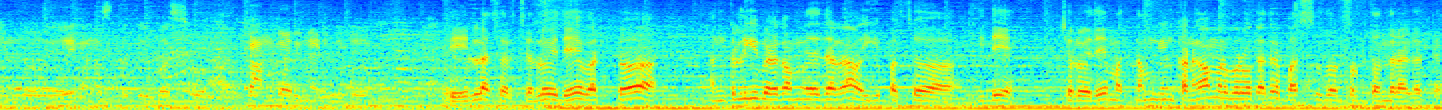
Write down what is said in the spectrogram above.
ನಿಮ್ಮದು ಹೇಗೆ ಅನಿಸ್ತದೆ ಬಸ್ಸು ಕಾಮಗಾರಿ ನಡೆದಿದೆ. ಇಲ್ಲ ಸರ್ ಚಲೋ ಇದೆ ಬಟ್ ಅಂಕಲ್ಗೆ ಬೆಳಗಾಂ ಇದೆಲ್ಲ ಈಗ ಬಸ್ ಇದೆ ಚಲೋ ಇದೆ ಮತ್ತು ನಮ್ಗೆ ಹಿಂಗೆ ಕನಗಾಂಬರ ಬರ್ಬೇಕಾದ್ರೆ ಬಸ್ ಒಂದು ಸ್ವಲ್ಪ ತೊಂದರೆ ಆಗುತ್ತೆ.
